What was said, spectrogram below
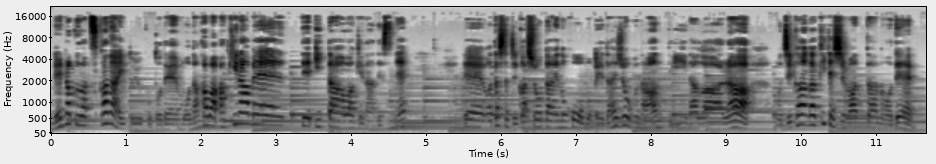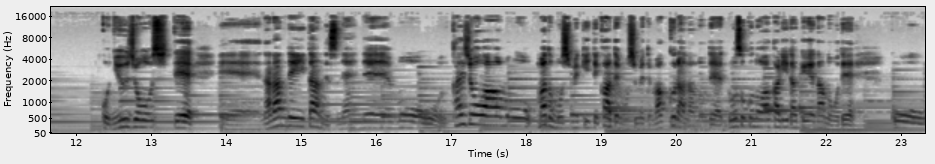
連絡がつかないということで、もう半ば諦めていたわけなんですね。で、私たち合唱隊の方も、え、大丈夫なんって言いながら、もう時間が来てしまったので、こう入場して、えー、並んでいたんですね。で、もう、会場はもう窓も閉め切ってカーテンも閉めて真っ暗なので、ろうそくの明かりだけなので、こ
